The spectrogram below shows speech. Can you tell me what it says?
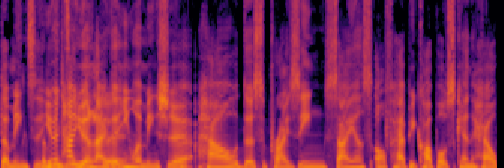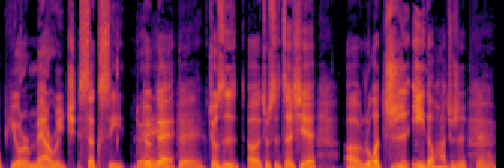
的名字，因为它原来的英文名是《How the Surprising Science of Happy Couples Can Help Your Marriage Succeed》，对不对？对就是呃，就是这些呃，如果直译的话，就是对，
